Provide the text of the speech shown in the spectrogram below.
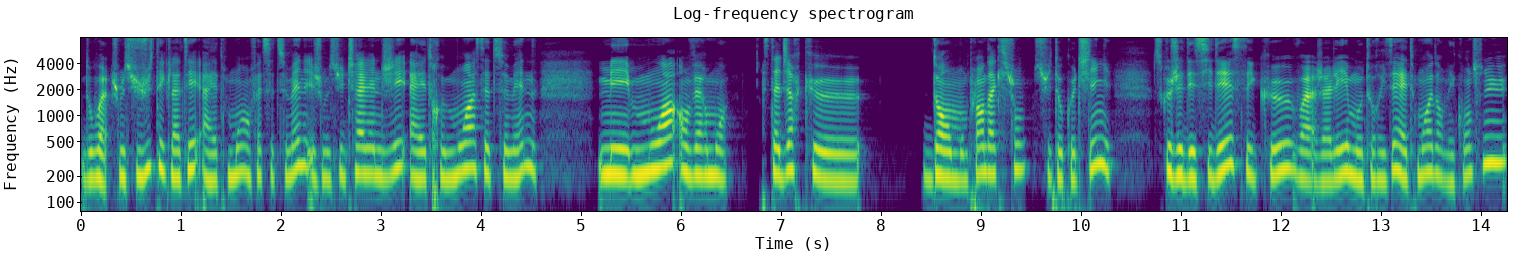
donc voilà, je me suis juste éclatée à être moi en fait cette semaine et je me suis challengée à être moi cette semaine, mais moi envers moi. C'est-à-dire que dans mon plan d'action suite au coaching, ce que j'ai décidé, c'est que voilà, j'allais m'autoriser à être moi dans mes contenus,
